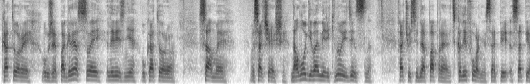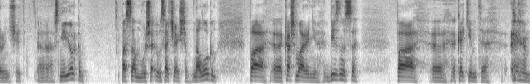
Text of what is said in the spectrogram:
который уже погряз в своей левизне, у которого самые высочайшие налоги в Америке. Ну, единственное, хочу себя поправить. Калифорния соперничает э, с Нью-Йорком по самым высочайшим налогам, по э, кошмарению бизнеса, по э, каким-то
